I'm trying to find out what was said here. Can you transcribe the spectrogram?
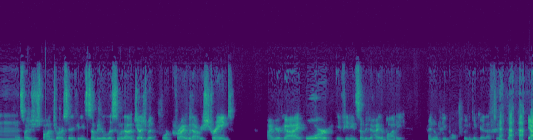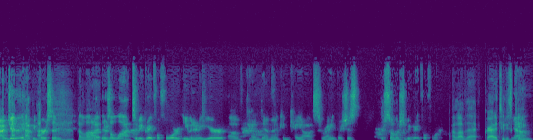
Mm. And so I just respond to her. I said, "If you need somebody to listen without judgment or cry without restraint, I'm your guy. Or if you need somebody to hide a body, I know people. We can take care of that too. But yeah, I'm genuinely a happy person. I love uh, it. There's a lot to be grateful for, even in a year of pandemic and chaos. Right? There's just there's so much to be grateful for. I love that. Gratitude is yeah. king.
